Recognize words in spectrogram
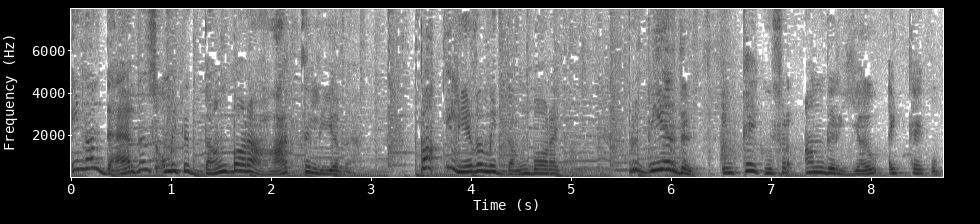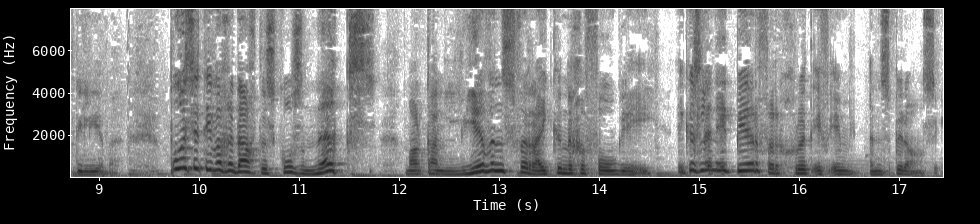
En dan derdens om met 'n dankbare hart te lewe. Pak die lewe met dankbaarheid aan. Probeer dit en kyk hoe verander jou uitkyk op die lewe. Positiewe gedagtes kos niks maar kan lewensverrykende gevolge hê. Ek is Lenet Peer vir Groot FM Inspirasie.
